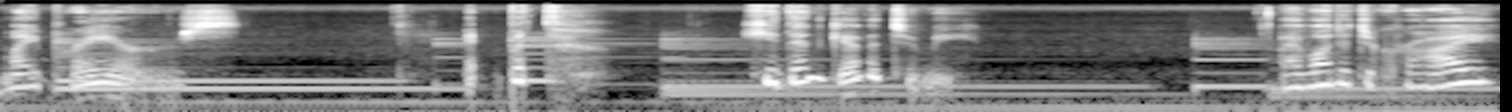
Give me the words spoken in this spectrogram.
my prayers, but He didn't give it to me. I wanted to cry,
